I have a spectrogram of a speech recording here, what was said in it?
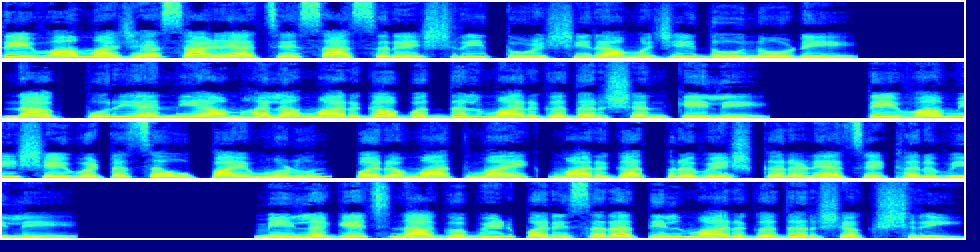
तेव्हा माझ्या साळ्याचे सासरे श्री तुळशीरामजी दोनोडे. नागपूर यांनी आम्हाला मार्गाबद्दल मार्गदर्शन केले. तेव्हा मी शेवटचा उपाय म्हणून परमात्मा एक मार्गात प्रवेश करण्याचे ठरविले. मी लगेच नागबीड परिसरातील मार्गदर्शक श्री.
